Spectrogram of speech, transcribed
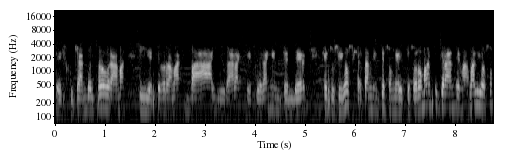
escuchando el programa y este programa va a ayudar a que puedan entender que sus hijos ciertamente son el tesoro más grande, más valioso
